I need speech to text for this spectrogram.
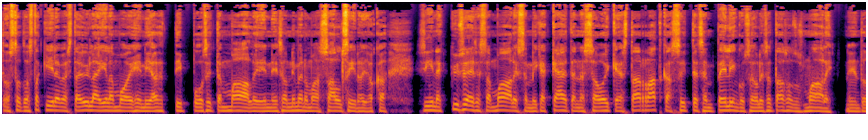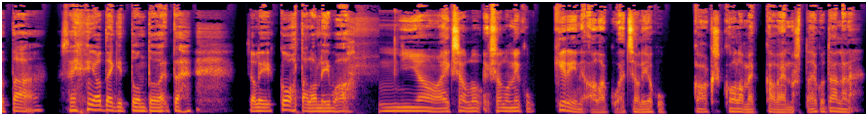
tuosta tuosta kilvestä yläilmoihin ja tippuu sitten maaliin, niin se on nimenomaan Salsino, joka siinä kyseisessä maalissa, mikä käytännössä oikeastaan ratkaisi sitten sen pelin, kun se oli se tasoitusmaali, niin tota, se jotenkin tuntuu, että se oli kohtalonivaa. Joo, eikö se ollut, eikö se ollut niinku Kirin alku, että se oli joku kaksi, kolme kavennusta joku tällainen?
